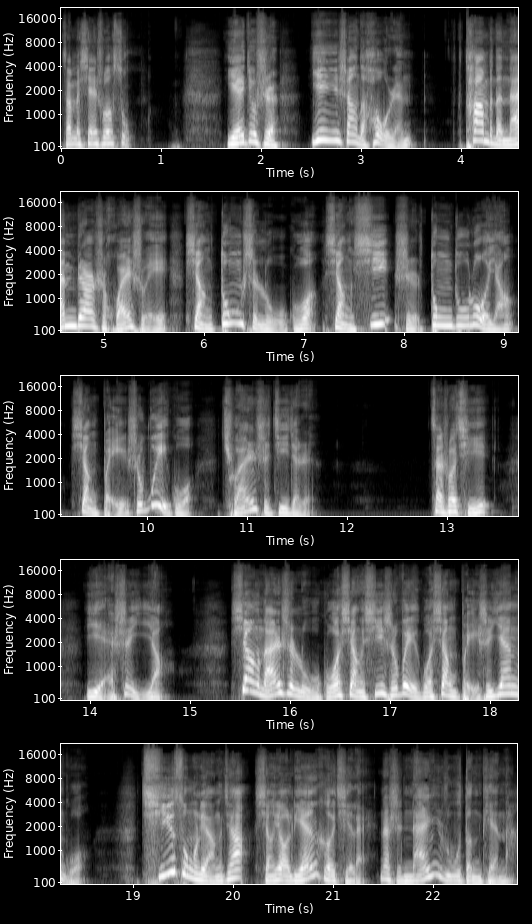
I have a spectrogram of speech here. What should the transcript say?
咱们先说宋，也就是殷商的后人。他们的南边是淮水，向东是鲁国，向西是东都洛阳，向北是魏国，全是姬家人。再说齐，也是一样，向南是鲁国，向西是魏国，向北是燕国。齐宋两家想要联合起来，那是难如登天呐。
